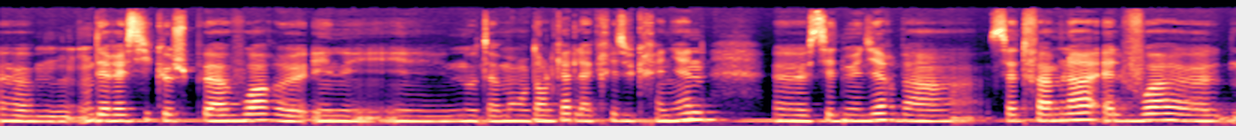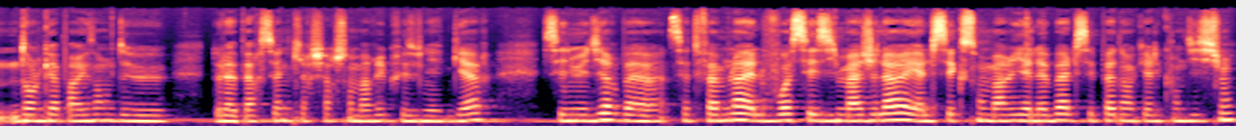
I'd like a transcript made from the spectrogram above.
euh, des récits que je peux avoir, euh, et, notamment dans le cas de la crise ukrainienne, euh, c'est de me dire, ben, cette femme-là, elle voit, dans le cas par exemple de, la personne qui recherche son mari prisonnier de guerre, c'est de me dire, ben, cette femme-là, elle voit ces images-là et elle sait que son mari est là-bas, elle ne sait pas dans quelles conditions.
